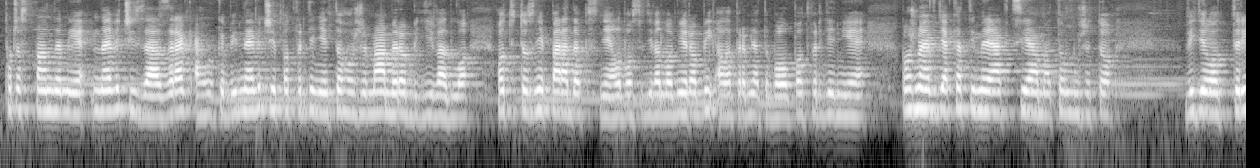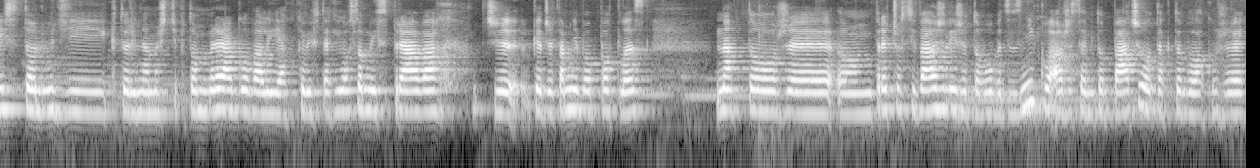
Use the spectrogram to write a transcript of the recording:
počas pandémie najväčší zázrak, ako keby najväčšie potvrdenie toho, že máme robiť divadlo. Hoci to znie paradoxne, lebo sa divadlo nerobí, ale pre mňa to bolo potvrdenie, možno aj vďaka tým reakciám a tomu, že to videlo 300 ľudí, ktorí nám ešte potom reagovali ako keby v takých osobných správach, čiže, keďže tam nebol potlesk, na to, že um, prečo si vážili, že to vôbec vzniklo a že sa im to páčilo, tak to bolo akože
